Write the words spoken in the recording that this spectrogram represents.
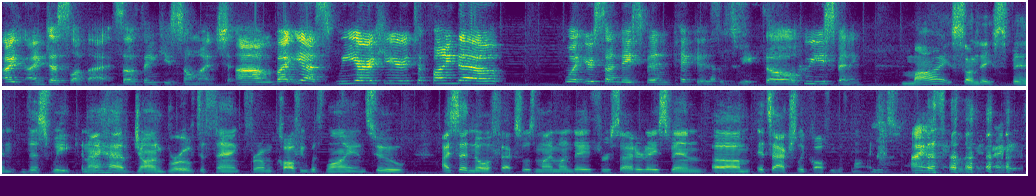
I, I just love that. So thank you so much. Um, but yes, we are here to find out what your Sunday spin pick is this week. So who are you spinning? My Sunday spin this week, and I have John Grove to thank from Coffee with Lions, who I said NOFX was my Monday through Saturday spin. Um, it's actually Coffee with Lions. I am so good, right?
